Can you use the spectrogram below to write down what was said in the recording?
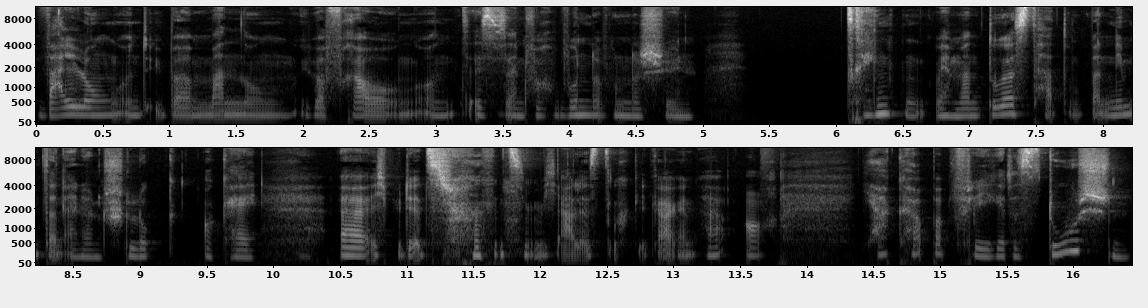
Wallung und Übermannung, Überfrauung und es ist einfach wunder wunderschön. Trinken, wenn man Durst hat und man nimmt dann einen Schluck. Okay, äh, ich bin jetzt schon ziemlich alles durchgegangen. Äh, auch ja, Körperpflege, das Duschen,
